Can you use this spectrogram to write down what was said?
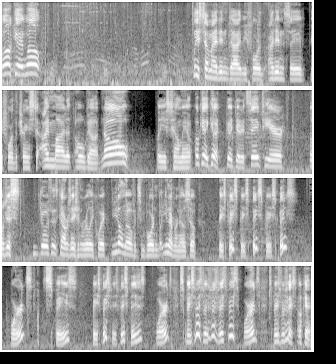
Okay, well... Please tell me I didn't die before, I didn't save before the train st- I might have, oh god, no! Please tell me, okay, good, good, good, it's saved here. We'll just go through this conversation really quick. You don't know if it's important, but you never know, so... Space, space, space, space, space, space. Words. Space. Space, space, space, space, space. Words. Space, space, space, space, space, space. Words. Space, space, space. Okay.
